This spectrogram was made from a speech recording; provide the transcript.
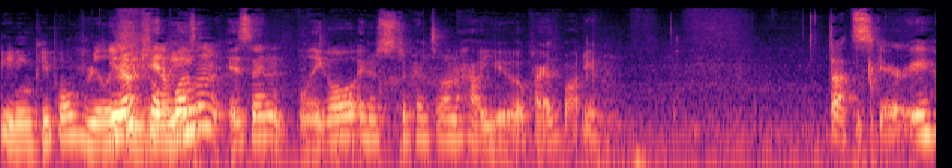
eating people really You know, easily. cannibalism isn't legal. And it just depends on how you acquire the body. That's scary.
